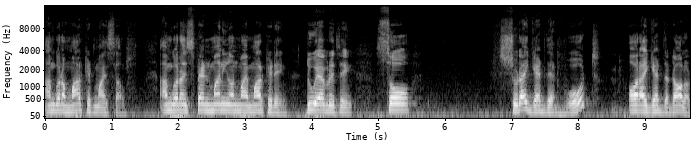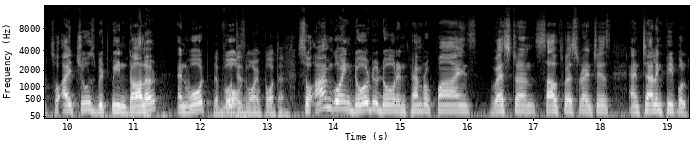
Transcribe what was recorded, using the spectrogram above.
I'm going to market myself. I'm going to spend money on my marketing, do everything. So, should I get that vote or I get the dollar? So, I choose between dollar and vote. The vote, is more important. So I'm going door to door in Pembroke Pines, Weston, Southwest Ranches, and telling people,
